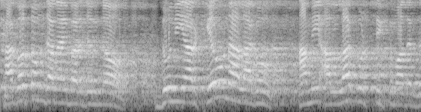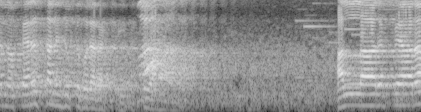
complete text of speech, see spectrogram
স্বাগতম জানাইবার জন্য দুনিয়ার কেউ না লাগুক, আমি আল্লাহ কর্তৃক তোমাদের জন্য ফেরেস্তা নিযুক্ত করে রাখছি। আল্লাহর প্যারা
